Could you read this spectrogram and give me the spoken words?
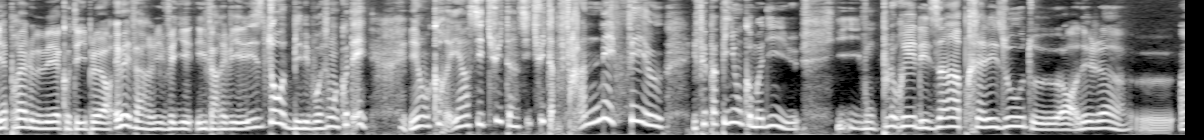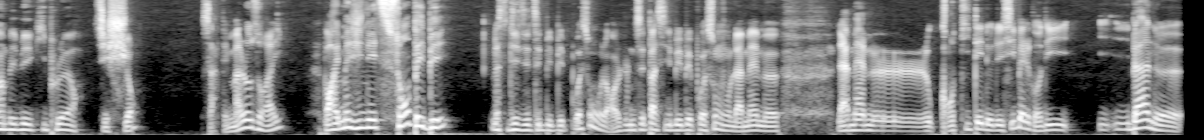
Et après le bébé à côté il pleure. Et ben il va réveiller, il va réveiller les autres bébés poissons à côté. Et encore, et ainsi de suite, ainsi de suite. Ça va faire un effet, euh, effet papillon comme on dit. Ils, ils vont pleurer les uns après les autres. Euh, Alors déjà, euh, un bébé qui pleure, c'est chiant. Ça fait mal aux oreilles. Alors imaginez 100 bébés. Là c'est des, bébés poissons. Alors je ne sais pas si les bébés poissons ont la même, euh, euh, quantité de décibels quand ils, ils, ils euh,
